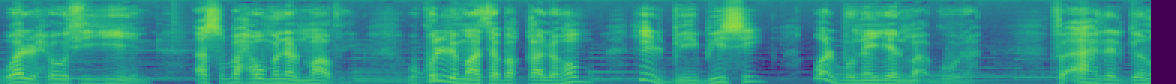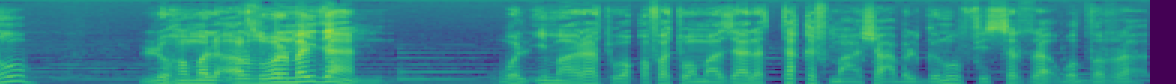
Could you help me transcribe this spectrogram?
والحوثيين أصبحوا من الماضي وكل ما تبقى لهم هي البي بي سي والبنية المأجورة. فأهل الجنوب لهم الأرض والميدان. والإمارات وقفت وما زالت تقف مع شعب الجنوب في السراء والضراء.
